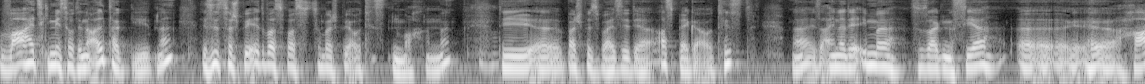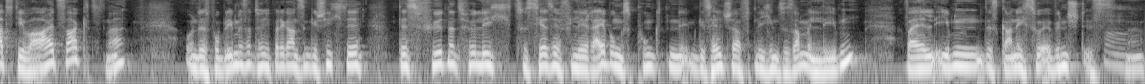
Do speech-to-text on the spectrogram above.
wahrheitsgemäß durch den Alltag geht, ne? es ist zum Beispiel etwas, was zum Beispiel Autisten machen. Ne? Mhm. Die äh, beispielsweise der Asperger-Autist ne, ist einer, der immer sozusagen sehr äh, äh, hart die Wahrheit sagt. Ne? Und das Problem ist natürlich bei der ganzen Geschichte, das führt natürlich zu sehr, sehr vielen Reibungspunkten im gesellschaftlichen Zusammenleben, weil eben das gar nicht so erwünscht ist. Mhm. Ne?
